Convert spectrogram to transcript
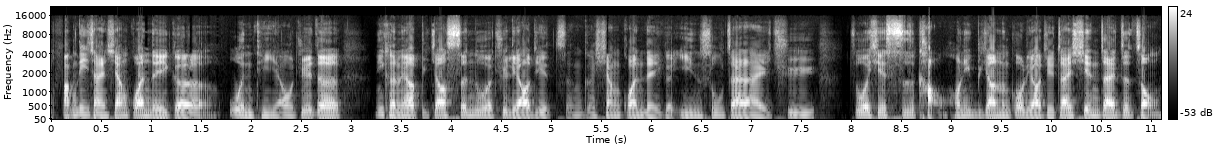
房地产相关的一个问题啊，我觉得你可能要比较深入的去了解整个相关的一个因素，再来去。做一些思考，哦，你比较能够了解，在现在这种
